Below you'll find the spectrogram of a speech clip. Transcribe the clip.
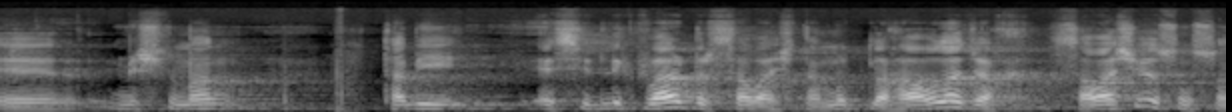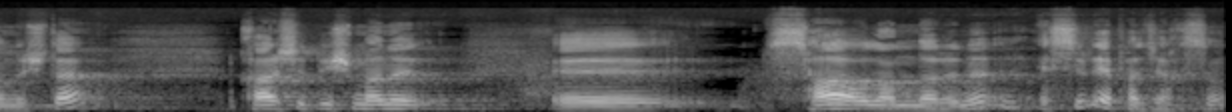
E, Müslüman tabi esirlik vardır savaşta mutlaka olacak. Savaşıyorsun sonuçta. Karşı düşmanı e, sağ olanlarını esir yapacaksın.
